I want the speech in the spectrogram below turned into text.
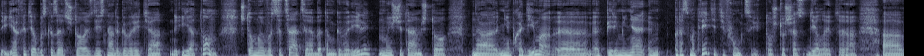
э, я хотел бы сказать, что здесь надо говорить о, и о том, что мы в ассоциации об этом говорили. Мы считаем, что э, необходимо э, переменять, э, просмотреть эти функции, то, что сейчас делает э, э,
